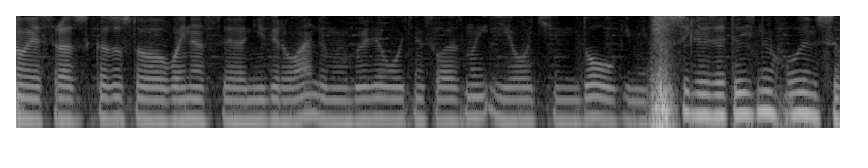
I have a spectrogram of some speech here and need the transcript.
Но я сразу скажу, что война с э, Нидерландами были очень сложны и очень долгими. После затяжных войн со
